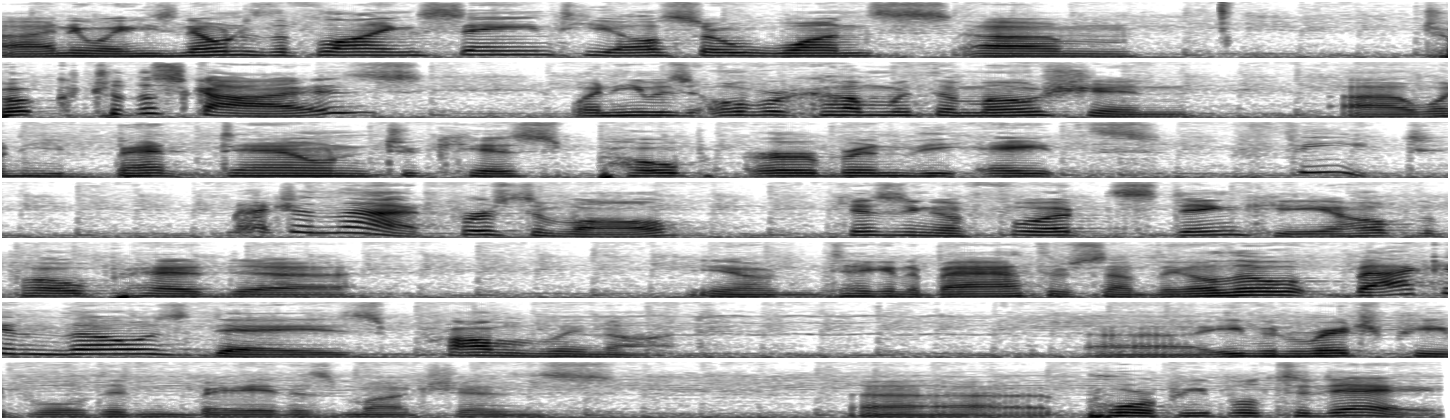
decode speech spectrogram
Uh, anyway, he's known as the Flying Saint. He also once um, took to the skies when he was overcome with emotion uh, when he bent down to kiss Pope Urban VIII's feet. Imagine that. First of all, kissing a foot, stinky. I hope the Pope had, uh, you know, taking a bath or something. Although back in those days, probably not. Uh, even rich people didn't bathe as much as uh, poor people today,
